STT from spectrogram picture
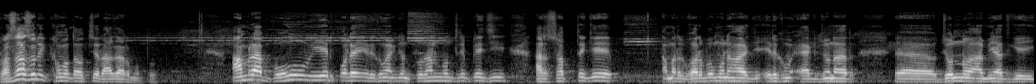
প্রশাসনিক ক্ষমতা হচ্ছে রাজার মতো। আমরা বহু ইয়ের পরে এরকম একজন প্রধানমন্ত্রী পেয়েছি, আর সব থেকে আমার গর্ব মনে হয় যে এরকম একজনার জন্য আমি আজকে এই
